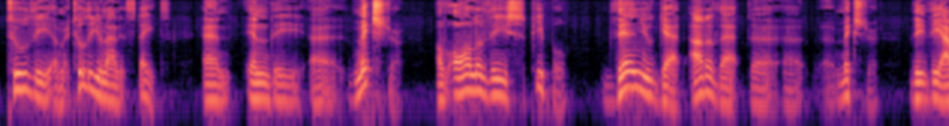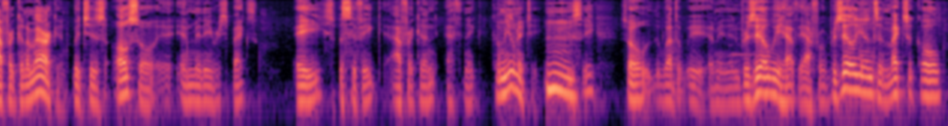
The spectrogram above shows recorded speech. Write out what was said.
to the Amer- to the United States, and in the uh, mixture of all of these people, then you get out of that uh, uh, mixture the the African American, which is also in many respects a specific African ethnic community. Mm-hmm. You see, so whether we, I mean, in Brazil we have the Afro Brazilians. In Mexico,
